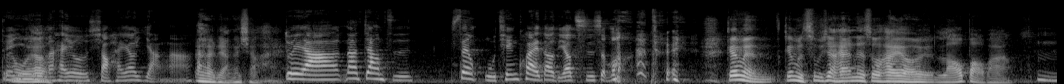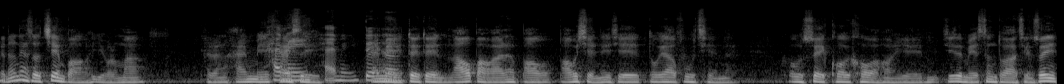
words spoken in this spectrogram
对，因为你们还有小孩要养啊。啊，两个小孩。对啊，那这样子剩五千块，到底要吃什么？对。根本根本吃不下，还那时候还有劳保吧？嗯，可能那时候健保有了吗？可能还没开始，还没，还没，对对，劳保啊，那保保险那些都要付钱的，扣税扣一扣哈，也其实没剩多少钱。所以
